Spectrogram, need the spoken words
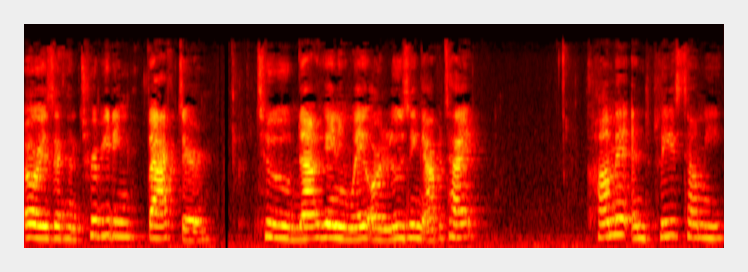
or is a contributing factor to not gaining weight or losing appetite, comment and please tell me,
